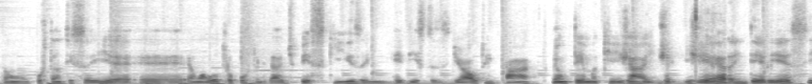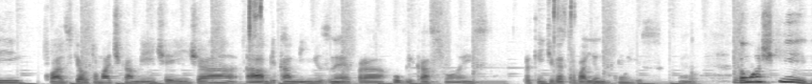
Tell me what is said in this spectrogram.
Então, portanto, isso aí é, é, é, uma outra oportunidade de pesquisa em revistas de alto impacto. É um tema que já, já gera interesse e quase que automaticamente aí já abre caminhos né, para publicações para quem estiver trabalhando com isso. Né? Então, acho que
